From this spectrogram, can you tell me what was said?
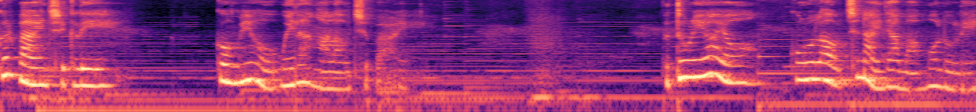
Goodbye ချစ်ကလေးကိုမင်းကိုဝေးလာငါလောက်ချစ်ပါတယ်ဘသူတွေကရောကိုတို့လောက်ချစ်နိုင်ကြမှာမို့လို့လေ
